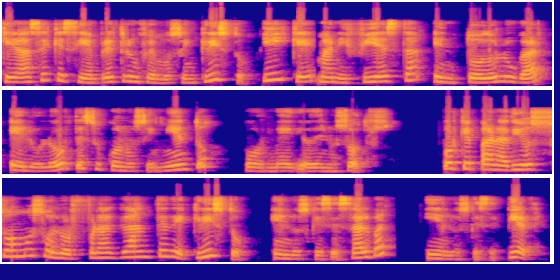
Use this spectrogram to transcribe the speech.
que hace que siempre triunfemos en Cristo y que manifiesta en todo lugar el olor de su conocimiento por medio de nosotros. Porque para Dios somos olor fragante de Cristo en los que se salvan y en los que se pierden.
